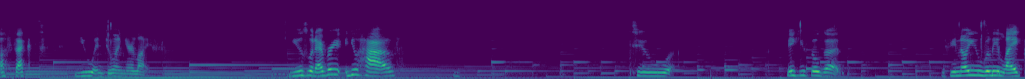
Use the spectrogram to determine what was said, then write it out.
affect you enjoying your life. Use whatever you have to make you feel good. If you know you really like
